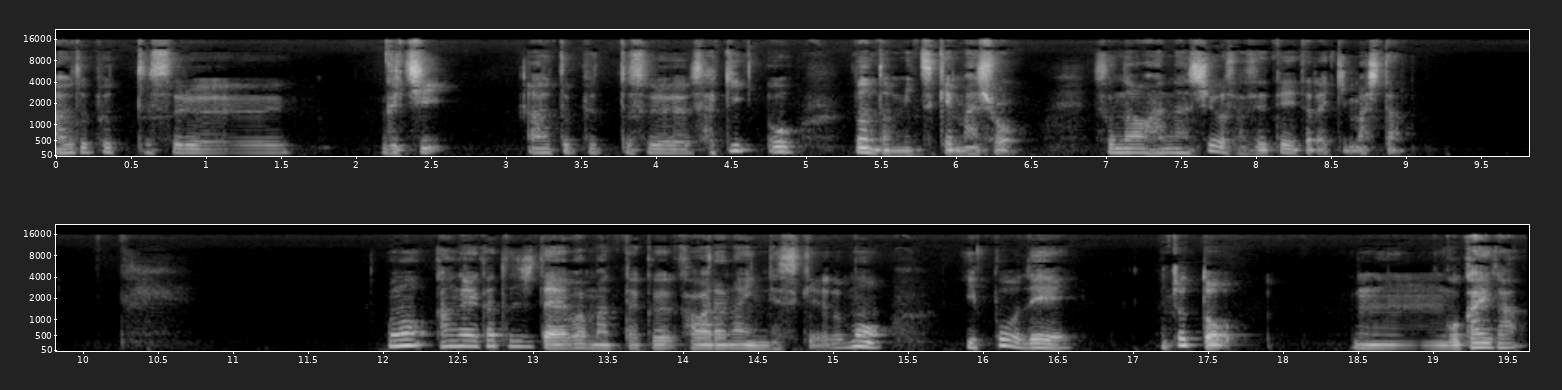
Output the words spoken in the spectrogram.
アウトプットする口、アウトプットする先をどんどん見つけましょう。そんなお話をさせていただきました。この考え方自体は全く変わらないんですけれども、一方で、ちょっと、うん、誤解が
